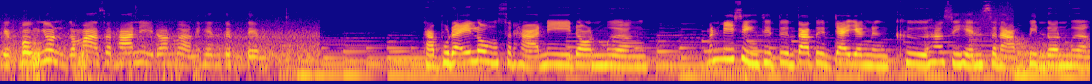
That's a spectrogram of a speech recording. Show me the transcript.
อยากเบิ่งยุ่นก็มาสถานีดอนเมืองนี่เห็นเต็มๆถ้าผู้ใดลงสถานีดอนเมือง มันมีสิ่งที่ตื่นตาตื่นใจอย่างหนึ่งคือห้าสิเห็นสนามบินดอนเมือง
